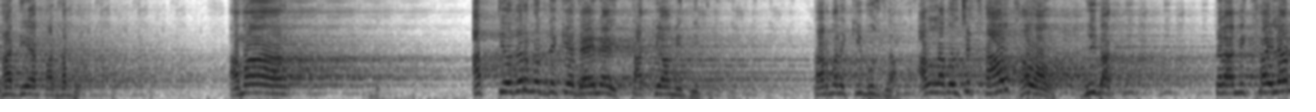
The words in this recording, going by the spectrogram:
হাদিয়া পাঠাবো। আমার আত্মীয়দের মধ্যে কে দেয় নাই, তাকেও আমি দিব। তার মানে কি বুঝলাম? আল্লাহ বলছে, খাও, খাওয়াও, দুই ভাগ। তাহলে আমি খাইলাম,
